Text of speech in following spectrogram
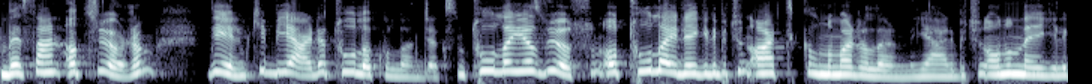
Ve sen atıyorum diyelim ki bir yerde tuğla kullanacaksın. Tuğla yazıyorsun. O tuğla ile ilgili bütün article numaralarını yani bütün onunla ilgili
